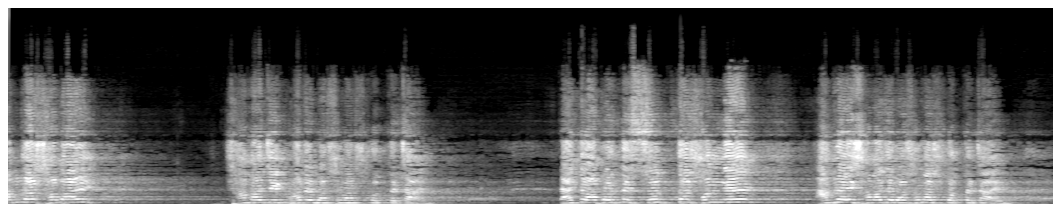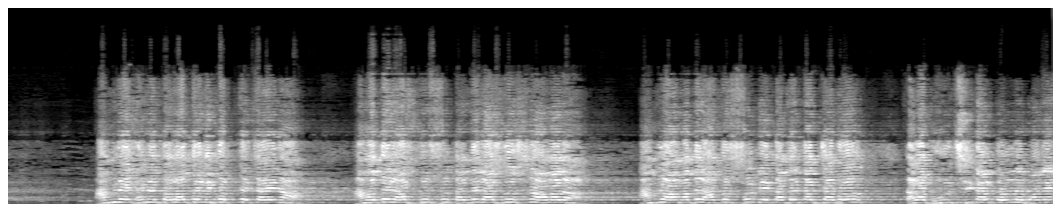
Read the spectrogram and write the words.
আমরা সবাই সামাজিক ভাবে বসবাস করতে চাই। শ্রদ্ধার সঙ্গে আমরা এই সমাজে বসবাস করতে চাই। আমরা এখানে দলাদলি করতে চাই না আমাদের আদর্শ, তাদের আদর্শ আলাদা। আমরা আমাদের আদর্শ নিয়ে তাদের কাছে যাব। তারা ভুল স্বীকার করলে পারে,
